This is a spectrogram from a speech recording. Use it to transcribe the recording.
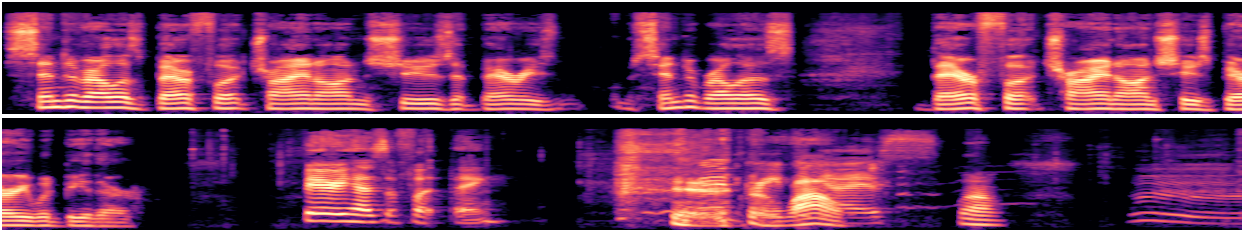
Cinderella's barefoot trying on shoes at Barry's. Cinderella's barefoot trying on shoes. Barry would be there. Barry has a foot thing. Yeah. grief, wow. guys. Wow. Hmm.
